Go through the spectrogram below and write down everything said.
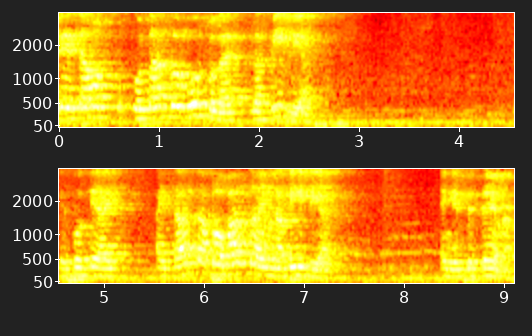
que estamos usando mucho las Biblias. Es porque hay, hay tanta probanza en la Biblia en este tema.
